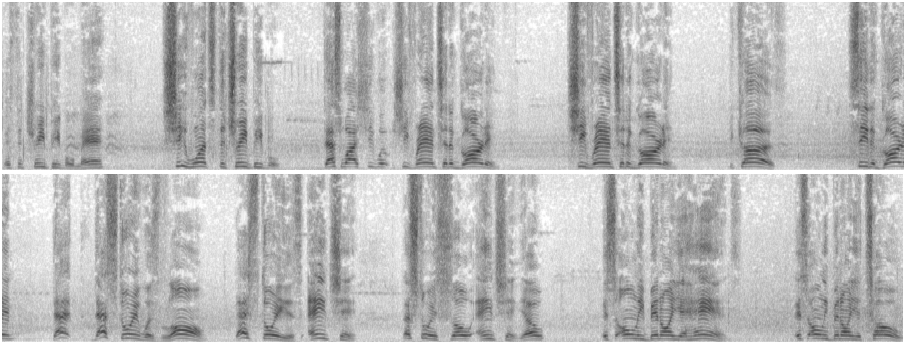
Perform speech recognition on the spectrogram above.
It's the tree people, man. She wants the tree people. That's why she she ran to the garden. She ran to the garden because see the garden that that story was long. That story is ancient. That story is so ancient, yo. It's only been on your hands. It's only been on your toes.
